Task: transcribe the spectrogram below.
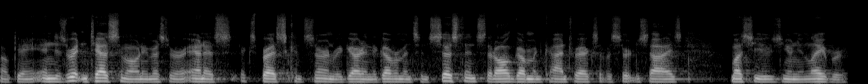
Okay. In his written testimony, Mr. Ennis expressed concern regarding the government's insistence that all government contracts of a certain size must use union labor,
